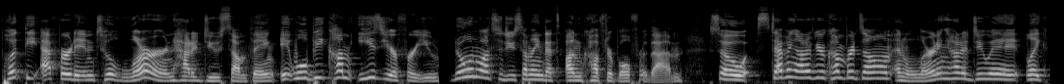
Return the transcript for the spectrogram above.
put the effort in to learn how to do something, it will become easier for you. No one wants to do something that's uncomfortable for them. So stepping out of your comfort zone and learning how to do it, like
